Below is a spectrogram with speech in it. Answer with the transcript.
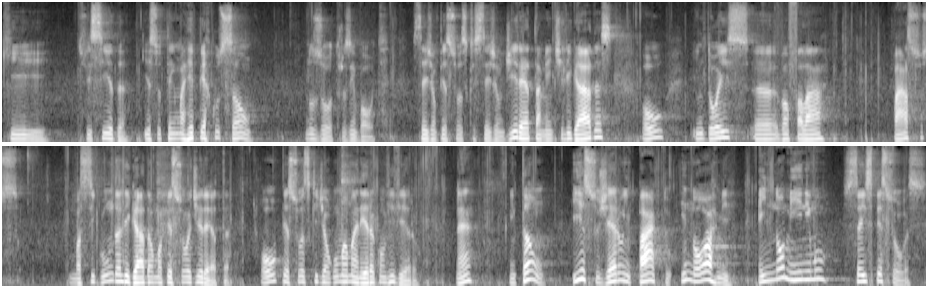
que suicida, isso tem uma repercussão nos outros em volta. Sejam pessoas que estejam diretamente ligadas ou em dois, uh, vamos falar, passos, uma segunda ligada a uma pessoa direta, ou pessoas que de alguma maneira conviveram. Né? Então, isso gera um impacto enorme em, no mínimo, seis pessoas,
